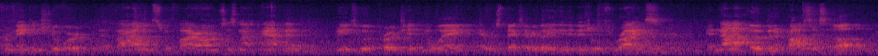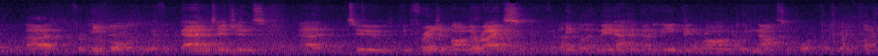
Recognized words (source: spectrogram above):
for making sure that violence with firearms does not happen. We need to approach it in a way that respects everybody, individual's rights, and not open a process up uh, for people with bad intentions uh, to infringe upon the rights of people that may not have done anything wrong. I would not support those red flag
